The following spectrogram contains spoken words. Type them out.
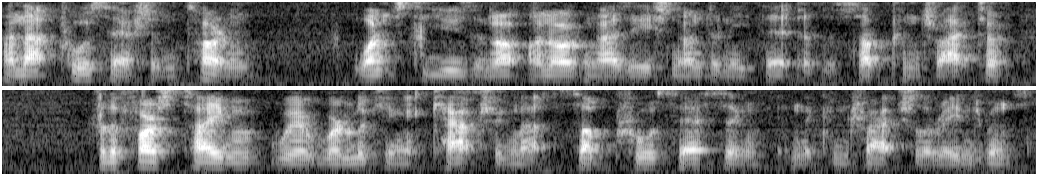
And that processor in turn wants to use an, an organization underneath it as a subcontractor. For the first time, we're, we're looking at capturing that sub-processing in the contractual arrangements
